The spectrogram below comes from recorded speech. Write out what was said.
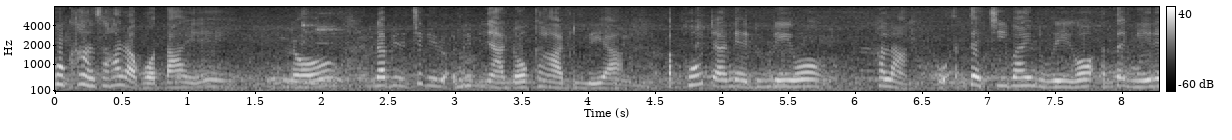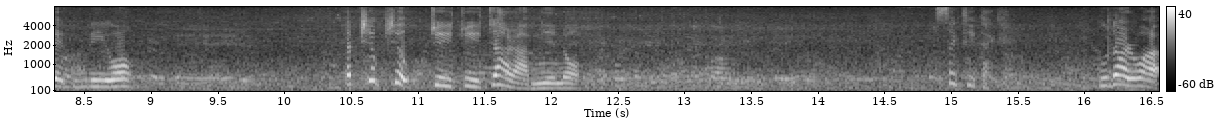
ကိုခံစားတာပေါ့တားရဲ့နော်နောက်ပြီးချစ်တွေတို့အနုပညာလောကလူတွေကအဖိုးတန်တဲ့လူတွေရောဟုတ်လားဟိုအသက်ကြီးပိုင်းလူတွေရောအသက်ငယ်တဲ့လူတွေရောအဖြုတ်ဖြုတ်ကြွေကြွေကြတာမြင်တော့စိတ်ထိကြိုက်တယ်ခုနကတော့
